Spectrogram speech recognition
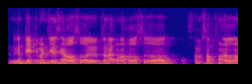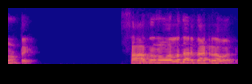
ఎందుకంటే జడ్జిమెంట్ చేసే హౌస్ విభజన గుణం హౌస్ సంసప్తంలో ఉంటాయి. సాధన వల్ల దాన్ని దాటి రావాలి.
